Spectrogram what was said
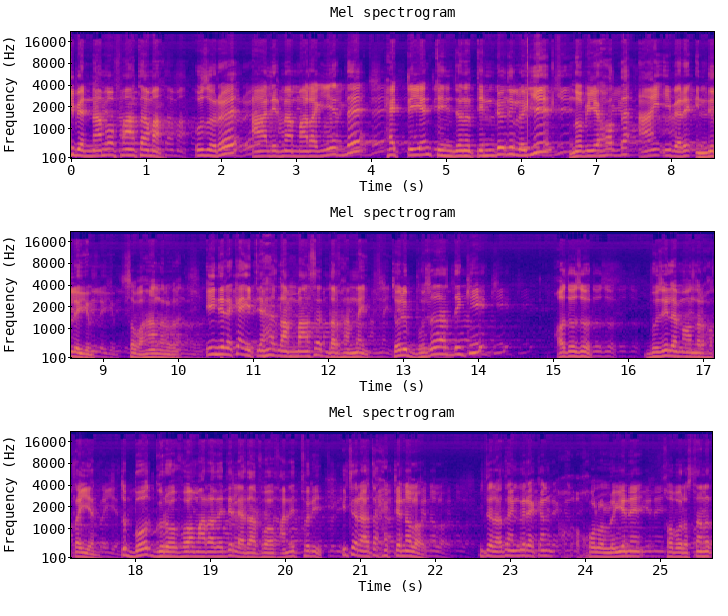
ইবের নামও ফাতামা। উজুরে আলির মা মারা গিয়ে দে হেটিয়েন তিনজন তিনটে দি লইয়ে নবী হদ আই ইবারে ইন্দি লইম সুবহানাল্লাহ। ইনের একটা ইতিহাস লম্বা আছে, দরকার নাই। তাহলে বুঝা যাক দেখি। হদুজুর বুঝিলাম অনর হতাইয়েন তো বহুত গুরু হওয়া মারা যাইতে লেদা হওয়া ফানিত ফরি। ইতারা তো হেঁটে নলয়। ইতারা তো এঙ্গের একান খোল লইয়ে নে খবরস্থানত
